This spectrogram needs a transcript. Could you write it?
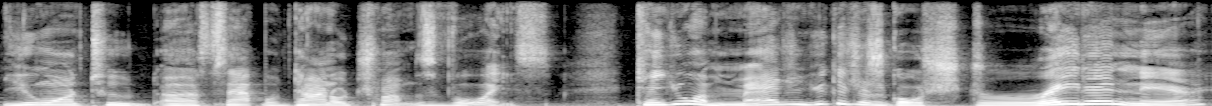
you want to uh, sample Donald Trump's voice. Can you imagine? You could just go straight in there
